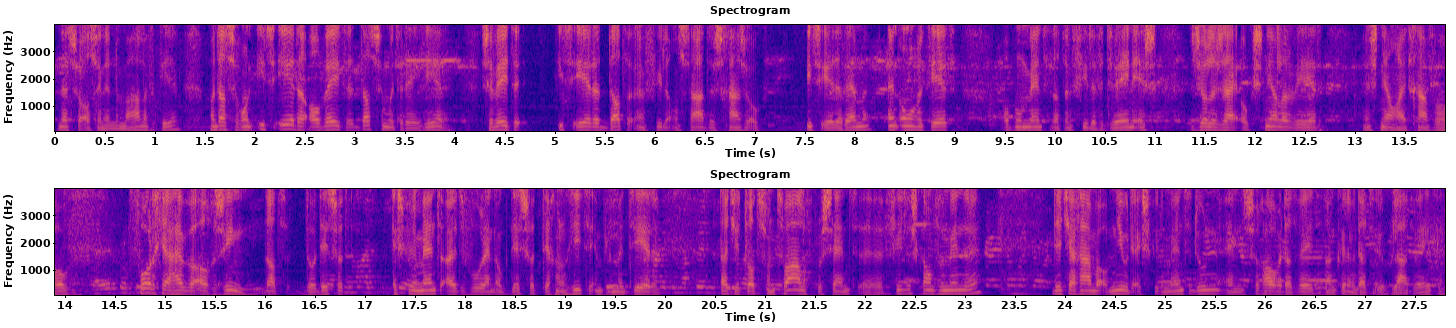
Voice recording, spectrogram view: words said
Net zoals in het normale verkeer. Maar dat ze gewoon iets eerder al weten dat ze moeten reageren. Ze weten iets eerder dat er een file ontstaat. Dus gaan ze ook iets eerder remmen. En omgekeerd, op het moment dat een file verdwenen is... zullen zij ook sneller weer hun snelheid gaan verhogen. Vorig jaar hebben we al gezien dat door dit soort experimenten uit te voeren... en ook dit soort technologie te implementeren... dat je tot zo'n 12% files kan verminderen. Dit jaar gaan we opnieuw de experimenten doen. En zo gauw we dat weten, dan kunnen we dat u ook laten weten.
